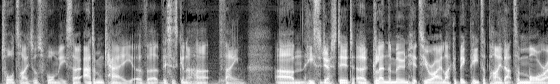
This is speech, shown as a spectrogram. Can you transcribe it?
tour titles for me. So Adam Kay of uh, This Is Gonna Hurt fame. Um, he suggested uh, Glenn the Moon hits your eye like a big pizza pie. That's a more.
